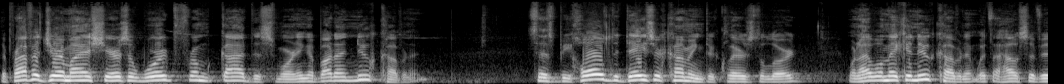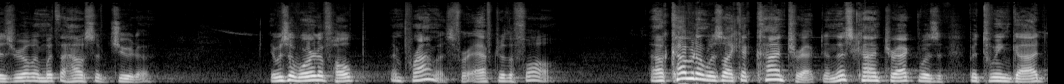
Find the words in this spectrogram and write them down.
The prophet Jeremiah shares a word from God this morning about a new covenant. It says, Behold, the days are coming, declares the Lord, when I will make a new covenant with the house of Israel and with the house of Judah. It was a word of hope and promise for after the fall. Now, a covenant was like a contract, and this contract was between God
